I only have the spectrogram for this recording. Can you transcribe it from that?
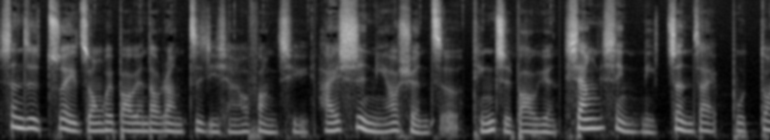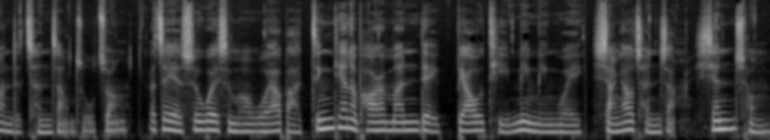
甚至最终会抱怨到让自己想要放弃，还是你要选择停止抱怨，相信你正在不断的成长茁壮？而这也是为什么我要把今天的 Power Monday 标题命名为“想要成长，先从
